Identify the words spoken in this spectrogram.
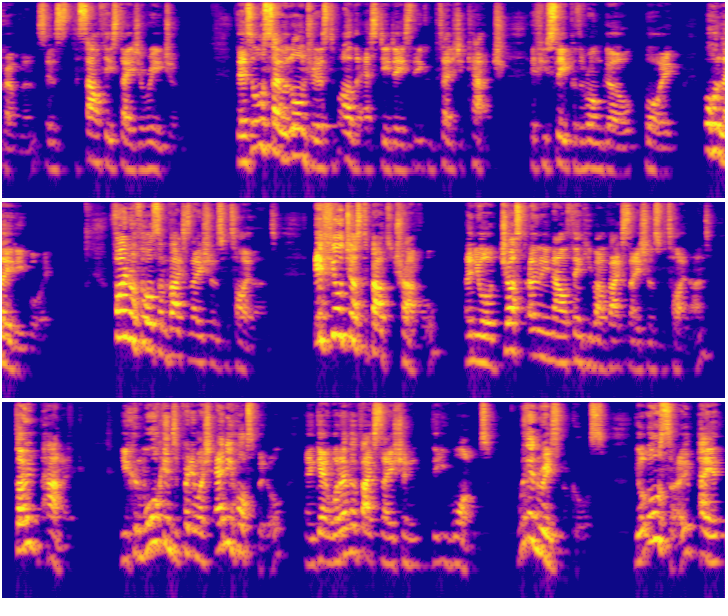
prevalence in the Southeast Asia region. There's also a laundry list of other STDs that you can potentially catch if you sleep with the wrong girl, boy, or lady boy. Final thoughts on vaccinations for Thailand. If you're just about to travel and you're just only now thinking about vaccinations for Thailand, don't panic. You can walk into pretty much any hospital and get whatever vaccination that you want, within reason, of course. You'll also pay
